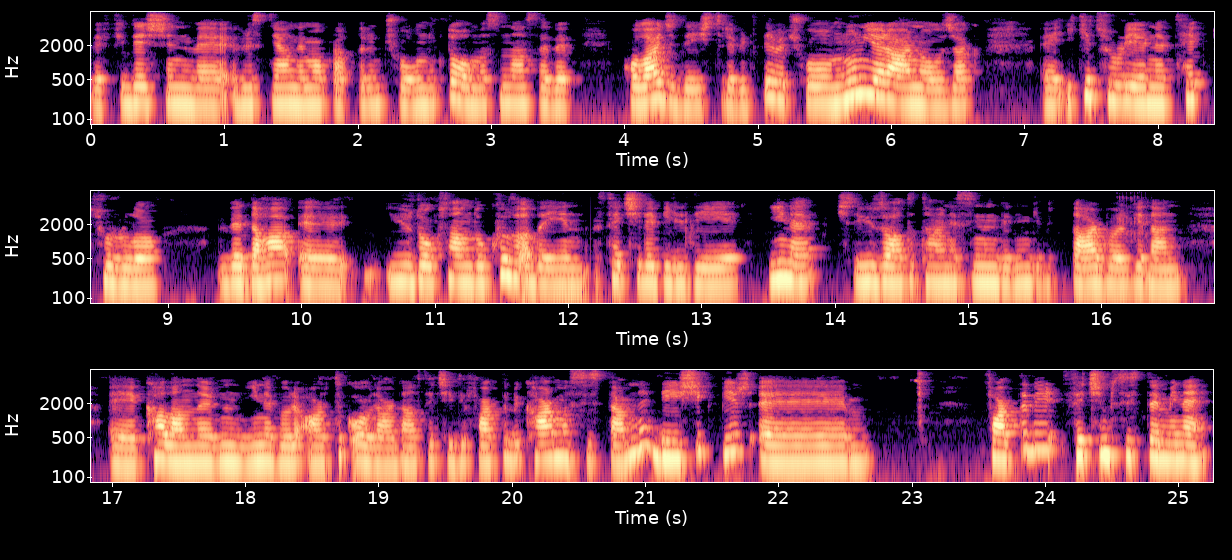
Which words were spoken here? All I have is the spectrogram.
ve Fidesz'in ve Hristiyan demokratların çoğunlukta olmasından sebep kolayca değiştirebildikleri ve çoğunluğun yararına olacak e, iki turlu yerine tek turlu ve daha e, 199 adayın seçilebildiği yine işte 106 tanesinin dediğim gibi dar bölgeden e, kalanlarının yine böyle artık oylardan seçildiği farklı bir karma sistemle değişik bir e, farklı bir seçim sistemine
